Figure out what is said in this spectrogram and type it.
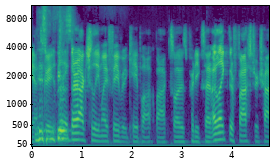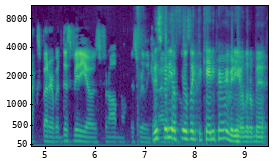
Yeah, it's great. feels- They're, they're actually my favorite K-pop act, so I was pretty excited. I like their faster tracks better, but this video is phenomenal. It's really good. this I video like feels like the Katy Perry video a little bit.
